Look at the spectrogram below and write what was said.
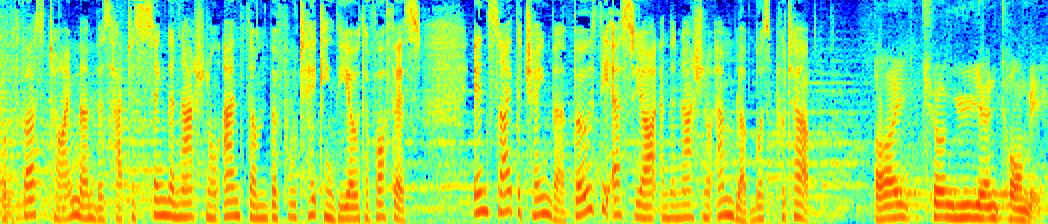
For the first time, members had to sing the national anthem before taking the oath of office. Inside the chamber, both the SAR and the national emblem was put up. I, Cheung Yu Yan Tommy,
